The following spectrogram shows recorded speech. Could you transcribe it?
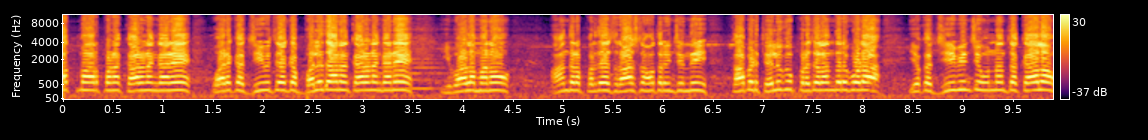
ఆత్మార్పణ కారణంగానే వారి యొక్క జీవితం యొక్క బలిదానం కారణంగానే ఇవాళ మనం ఆంధ్రప్రదేశ్ రాష్ట్రం అవతరించింది. కాబట్టి తెలుగు ప్రజలందరూ కూడా ఈ యొక్క జీవించి ఉన్నంత కాలం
